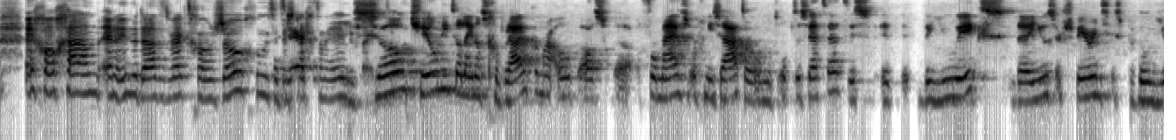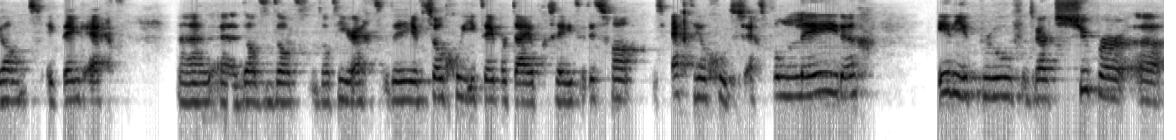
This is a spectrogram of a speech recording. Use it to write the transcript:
en gewoon gaan. En inderdaad, het werkt gewoon zo goed. Het, het is echt een hele fijn. Zo chill, niet alleen als gebruiker, maar ook als, uh, voor mij als organisator om het op te zetten. Het is, de UX, de user experience is briljant. Ik denk echt uh, dat, dat, dat hier echt, je heeft zo'n goede IT-partij op gezeten. Het is gewoon, het is echt heel goed. Het is echt volledig idiot-proof. Het werkt super, uh,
